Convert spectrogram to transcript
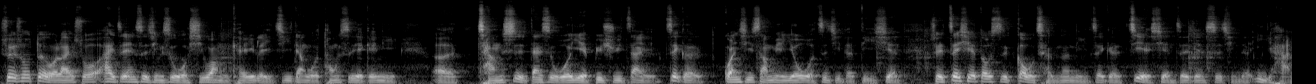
所以说，对我来说，爱这件事情是我希望你可以累积，但我同时也给你。呃，尝试，但是我也必须在这个关系上面有我自己的底线，所以这些都是构成了你这个界限这件事情的意涵。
